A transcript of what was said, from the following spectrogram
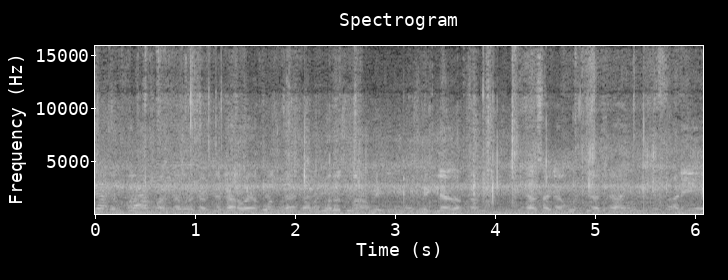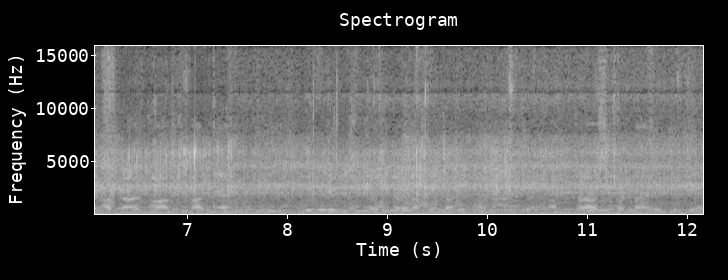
कंपनीवर कोणत्या प्रकारच्या कारवाया होत नाहीत आणि परस्पर मिट मिटल्या जातात. ह्या सगळ्या गोष्टी अशा आहेत. आणि आता जो आमची मागणी आहे की एफ अधिकाऱ्याला फोन लागत नाही. आमचं असं म्हणणं आहे की त्या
